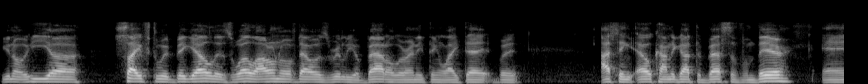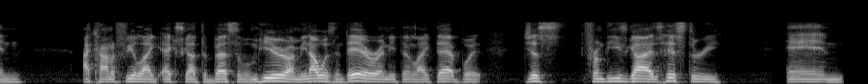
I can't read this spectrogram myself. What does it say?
You know, he uh siphed with Big L as well. I don't know if that was really a battle or anything like that, but I think L kind of got the best of him there, and I kind of feel like X got the best of him here. I mean, I wasn't there or anything like that, but just from these guys' history, and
